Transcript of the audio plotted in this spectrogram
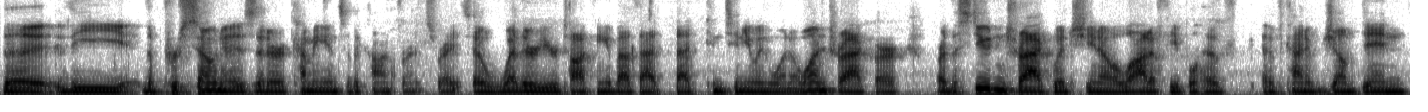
the the the personas that are coming into the conference, right? So whether you're talking about that that continuing 101 track or or the student track, which you know a lot of people have have kind of jumped in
